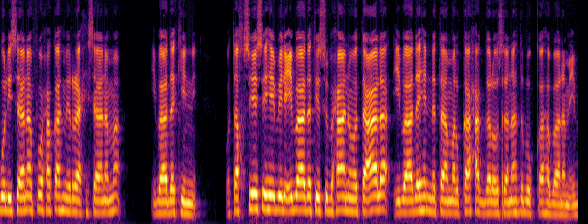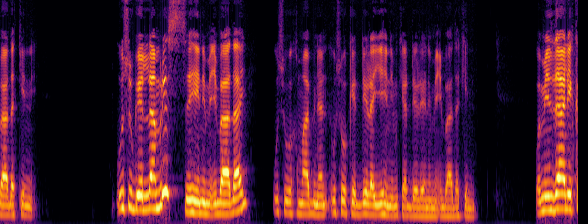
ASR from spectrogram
قلسانا فوحكاه من راحسانا ما عبادكني وتخصيصه بالعبادة سبحانه وتعالى عباده النتام القا حق لو سنهد بكها بانم عبادكني وسوك اللام رسهنم عباداي وسوك ما بنا وسوك الدل يهنم كالدلينم عبادكني ومن ذلك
